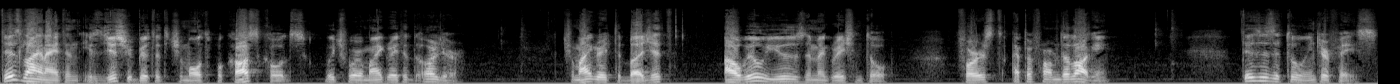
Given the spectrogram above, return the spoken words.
This line item is distributed to multiple cost codes which were migrated earlier. To migrate the budget, I will use the migration tool. First, I perform the logging. This is the tool interface.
